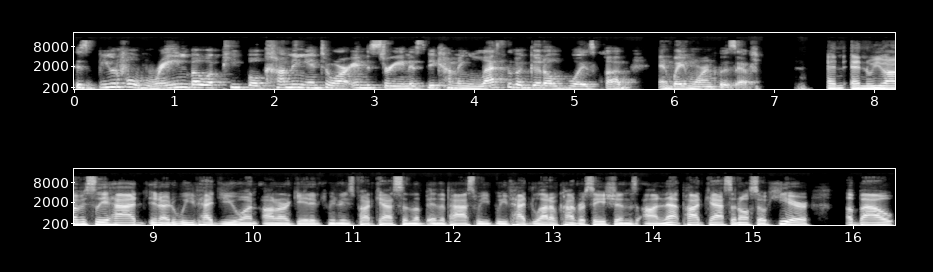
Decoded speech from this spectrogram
this beautiful rainbow of people coming into our industry and it's becoming less of a good old boys club and way more inclusive. And and we've obviously had you know we've had you on on our gated communities podcast in the in the past. We we've had a lot of conversations on that podcast and also here about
